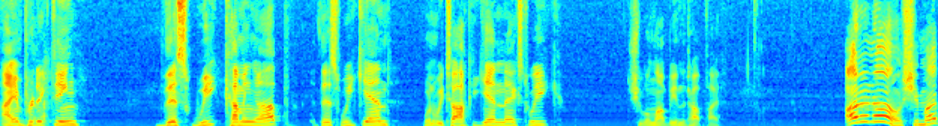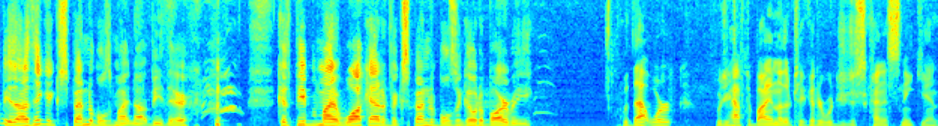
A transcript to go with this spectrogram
i am predicting this week coming up this weekend when we talk again next week she will not be in the top five I don't know. She might be there. I think Expendables might not be there because people might walk out of Expendables and go to Barbie. would that work would you have to buy another ticket or would you just kind of sneak in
